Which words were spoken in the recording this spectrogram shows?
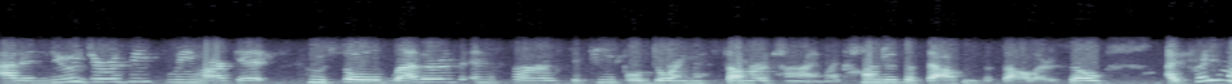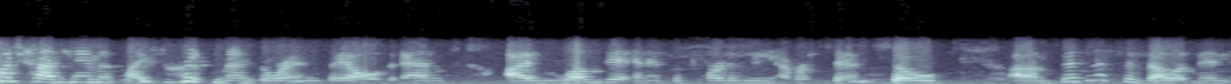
at a New Jersey flea market who sold leathers and furs to people during the summertime, like hundreds of thousands of dollars. So I pretty much had him as my first mentor in sales, and I've loved it, and it's a part of me ever since. So um, business development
